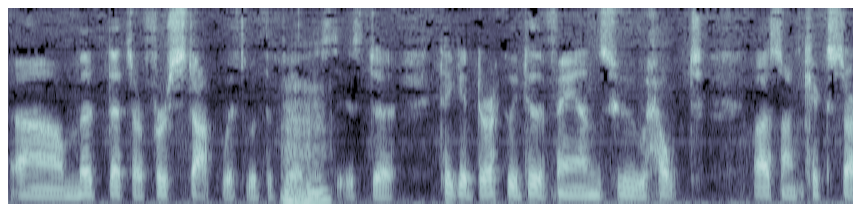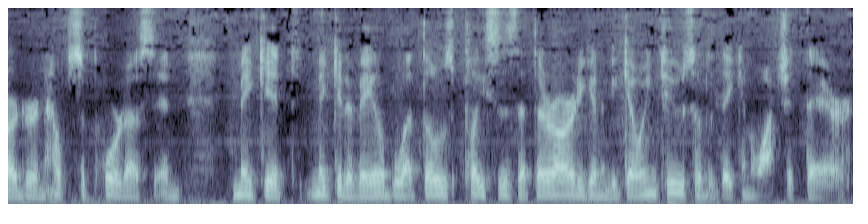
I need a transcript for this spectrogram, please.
Um, that that's our first stop with with the film is, is to take it directly to the fans who helped us on Kickstarter and help support us and make it make it available at those places that they're already going to be going to so that they can watch it there.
